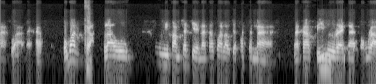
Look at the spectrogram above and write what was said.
มากกว่านะครับ ผมว่าครับเรามีความชัดเจนนะครับ ว่าเราจะพัฒนานะครับฝีมือแรงงานของเรา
